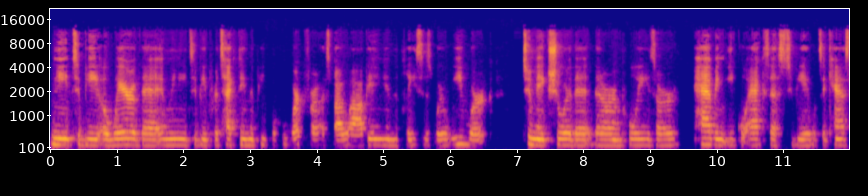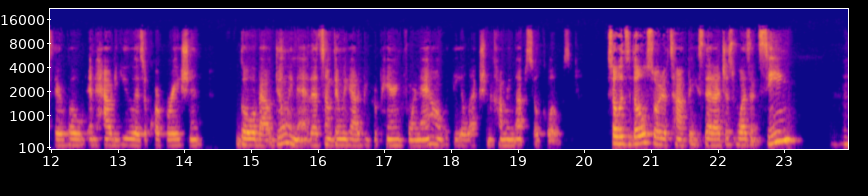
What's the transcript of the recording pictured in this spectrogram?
need to be aware of that and we need to be protecting the people who work for us by lobbying in the places where we work to make sure that that our employees are having equal access to be able to cast their vote and how do you as a corporation go about doing that. That's something we got to be preparing for now with the election coming up so close. So it's those sort of topics that i just wasn't seeing mm-hmm.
